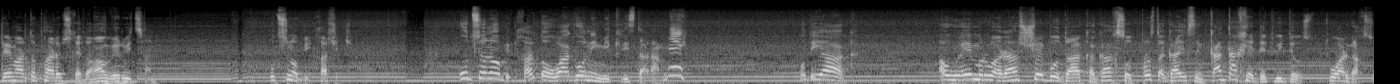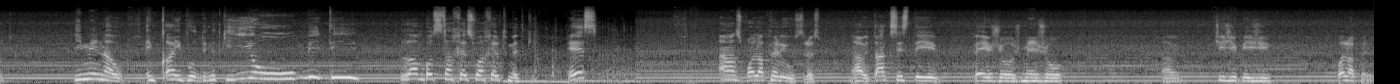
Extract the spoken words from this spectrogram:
ჯერ მარტო ფარებს ხედავ, მან ვერ ვიცან. უცნობი ხარ შეჩემ. უცნობი ხარ, თო ვაგონი მიქრის და რამე. მოდი აქ. აუ ემრვა რა შვებოდა აქა გახსოვთ პროსტა გაიხსენ გადახედეთ ვიდეოს თუ არ გახსოვთ იმენაო იმ кайფობდი მეთქი იოუ მიდი ლამბოს სახეს ვახებთ მეთქი ეს ამას ყველაფერი უსწრებს რავი ტაქსისტი Peugeot, Mejo. რავი, GGPG. ყველაფერი.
